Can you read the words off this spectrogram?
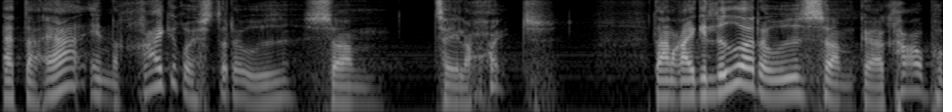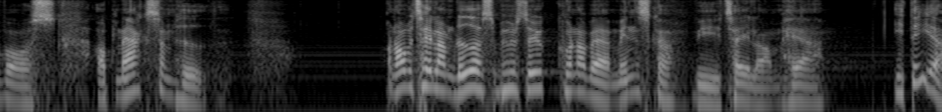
at der er en række røster derude, som taler højt. Der er en række ledere derude, som gør krav på vores opmærksomhed. Og når vi taler om ledere, så behøver det jo ikke kun at være mennesker, vi taler om her. Ideer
